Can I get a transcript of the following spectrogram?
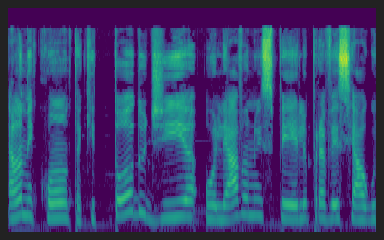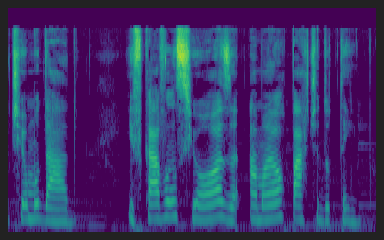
Ela me conta que todo dia olhava no espelho para ver se algo tinha mudado e ficava ansiosa a maior parte do tempo.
